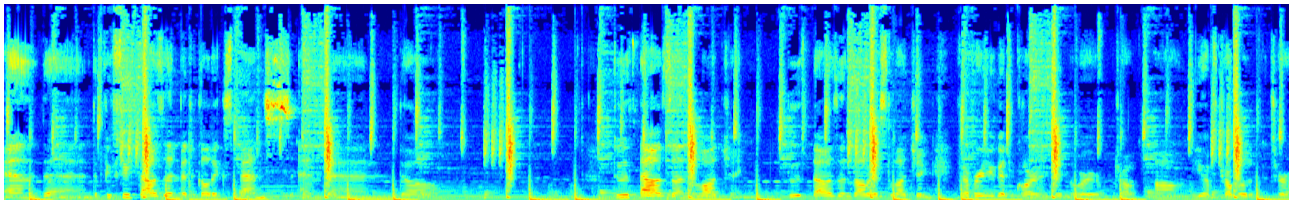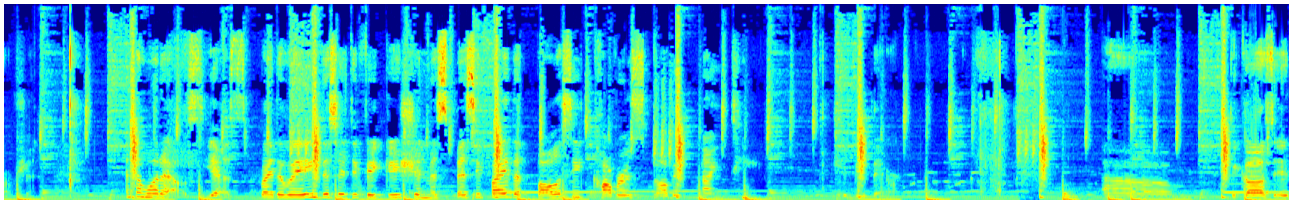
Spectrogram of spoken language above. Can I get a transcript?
and then the 50,000 medical expense and then the 2,000 lodging. $2,000 lodging. If ever you get quarantined or um, you have trouble interruption. And then what else? Yes. By the way the certification must specify that policy covers COVID-19 because it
